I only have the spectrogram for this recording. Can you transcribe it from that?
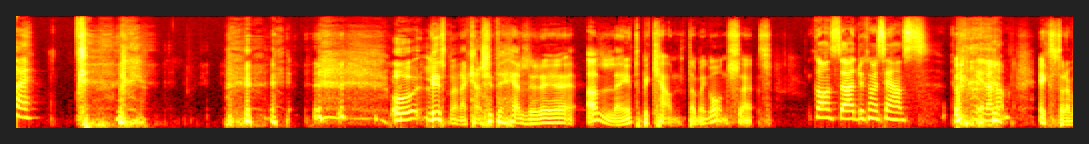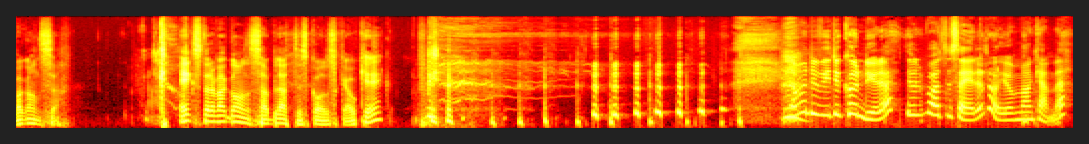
Nej, Och lyssnarna kanske inte heller alla är inte bekanta med Gonza ens. Gonza, du kan väl säga hans hela namn? Extravaganza. Extravaganza Blatteskolska, okej? Ja, men du, du kunde ju det. Det är bara att du säger det då, om man kan det.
